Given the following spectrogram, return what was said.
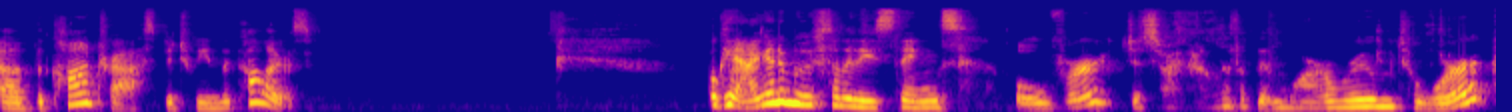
of the contrast between the colors. Okay, I'm gonna move some of these things over just so I got a little bit more room to work.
